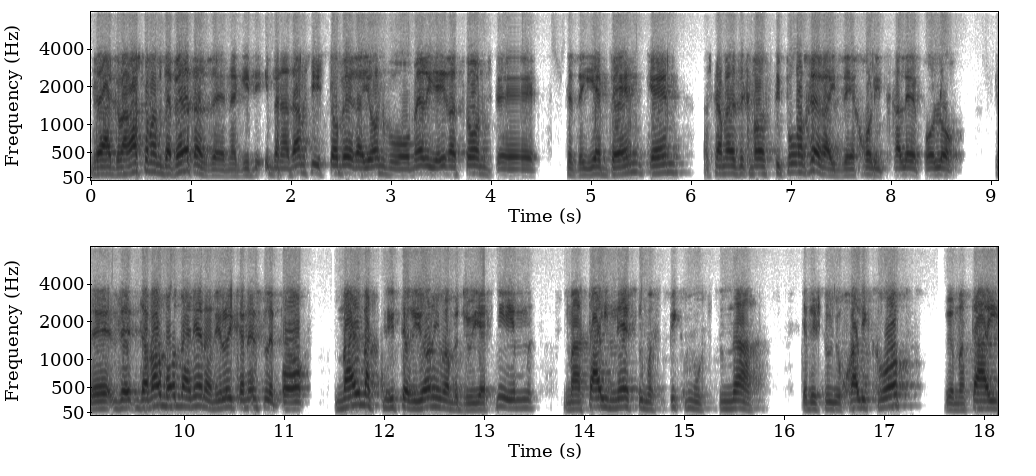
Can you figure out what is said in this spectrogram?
והגמרא שם מדברת על זה, נגיד, בן אדם שאשתו בהיריון והוא אומר יהי רצון ש... שזה יהיה בן, כן? אז שם זה כבר סיפור אחר, האם זה יכול להתחלף או לא. זה, זה דבר מאוד מעניין, אני לא אכנס לפה, מהם הקריטריונים המדויקים, מתי נס הוא מספיק מוצנע כדי שהוא יוכל לקרות ומתי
